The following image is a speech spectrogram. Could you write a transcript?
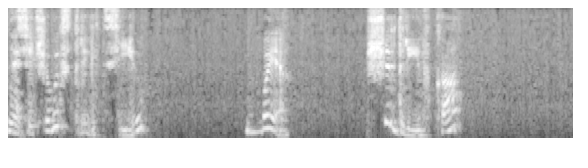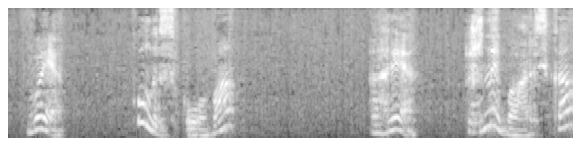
Пісня січових стрільців. Б. Щедрівка. В. Колискова. Г. Жниварська.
